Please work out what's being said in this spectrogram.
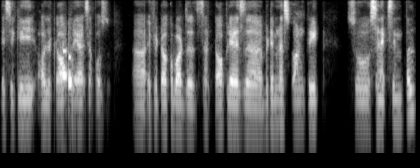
basically or the top layer suppose uh, if you talk about the, the top layer is a bituminous concrete. So select simple.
